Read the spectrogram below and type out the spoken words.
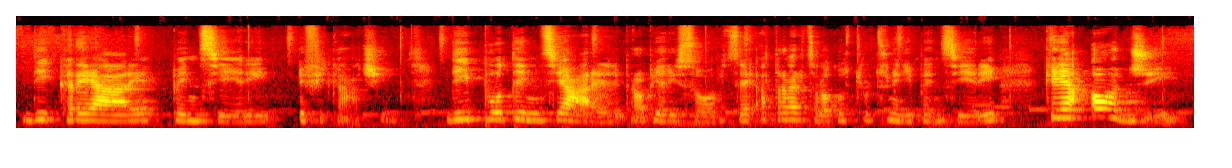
di creare pensieri efficaci, di potenziare le proprie risorse attraverso la costruzione di pensieri che oggi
